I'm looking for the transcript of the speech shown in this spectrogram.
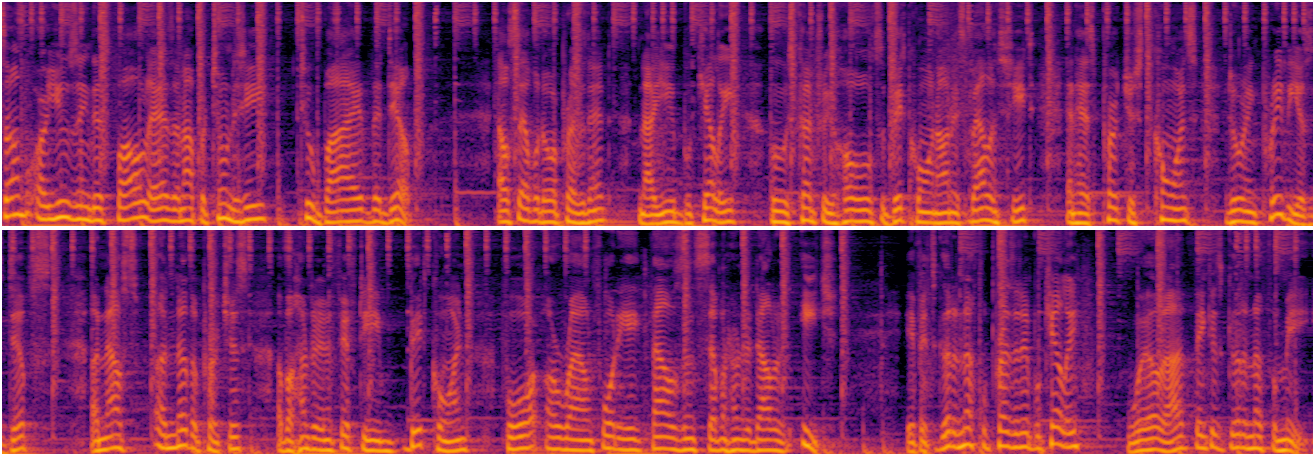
Some are using this fall as an opportunity to buy the dip. El Salvador President Nayib Bukele, whose country holds Bitcoin on its balance sheet and has purchased coins during previous dips, announced another purchase of 150 Bitcoin for around $48,700 each. If it's good enough for President Bukele, well, I think it's good enough for me.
